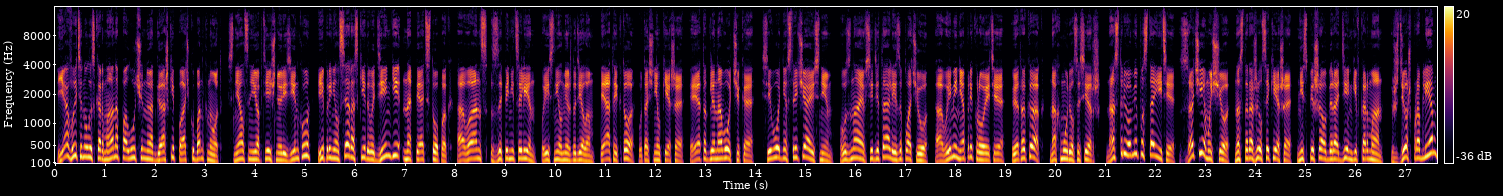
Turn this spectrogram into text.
Я вытянул из кармана полученную от Гашки пачку банкнот, снял с нее аптечную резинку и принялся раскидывать деньги на пять стопок. «Аванс за пенициллин», — пояснил между делом. «Пятый кто?» — уточнил Кеша. «Это для наводчика. Сегодня встречаюсь с ним, узнаю все детали и заплачу, а вы меня прикроете». «Это как?» — нахмурился Серж. «На стреме постоите. Зачем?» «Зачем еще?» – насторожился Кеша, не спеша убирать деньги в карман. «Ждешь проблем?»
